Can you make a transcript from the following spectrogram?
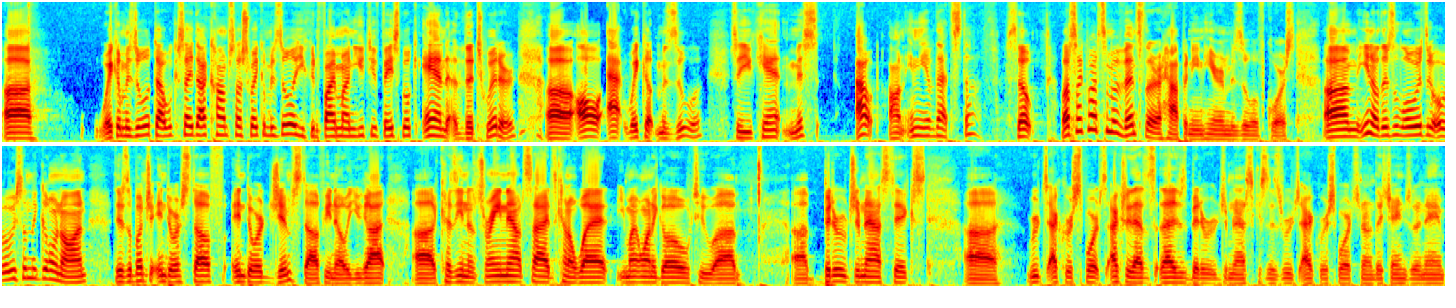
uh, wakeupmissoula.wixsite.com slash wakeupmissoula. You can find me on YouTube, Facebook, and the Twitter, uh, all at wakeupmissoula, so you can't miss out on any of that stuff. So let's talk about some events that are happening here in Missoula, of course. Um, you know, there's always always something going on. There's a bunch of indoor stuff, indoor gym stuff. You know, you got because you know it's raining outside, it's kind of wet. You might want to go to uh, uh, Bitterroot Gymnastics. Uh, Roots Acro Sports. Actually, that's that is Bitterroot Gymnastics. Is Roots Acro Sports? No, they changed their name.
